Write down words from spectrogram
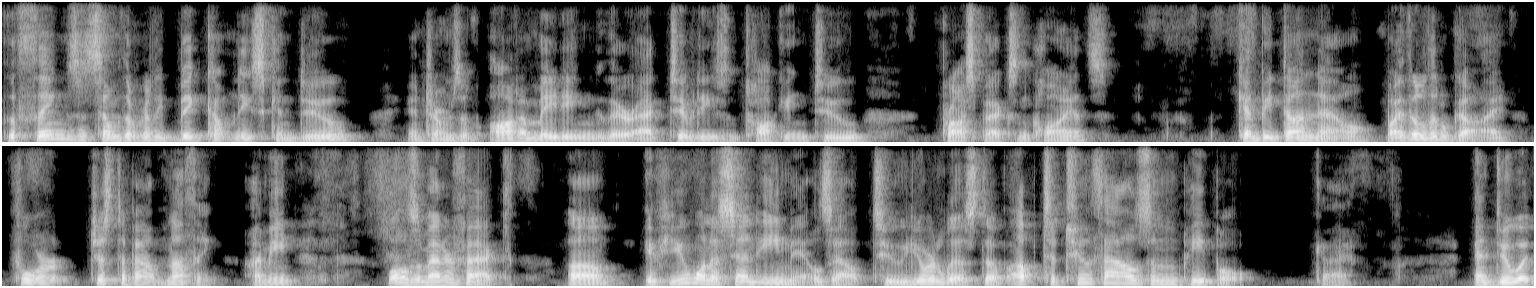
the things that some of the really big companies can do in terms of automating their activities and talking to prospects and clients can be done now by the little guy for just about nothing. I mean, well, as a matter of fact, um, if you want to send emails out to your list of up to 2,000 people, okay, and do it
